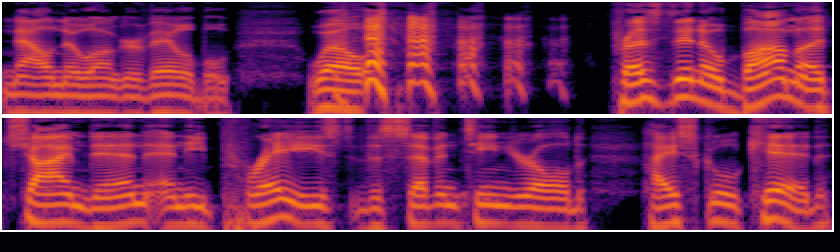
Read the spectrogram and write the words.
now no longer available. Well, President Obama chimed in and he praised the 17 year old high school kid,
